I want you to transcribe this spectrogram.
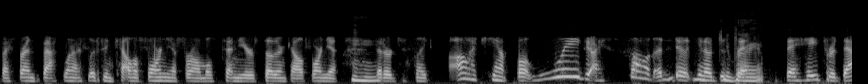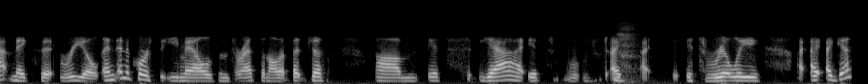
my friends back when I lived in California for almost 10 years southern California Mhm. that are just like oh I can't believe. I saw news you know just Right. the, the hatred that makes it real and and of course the emails and threats and all that but just um it's yeah it's I, I it's really I, I guess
